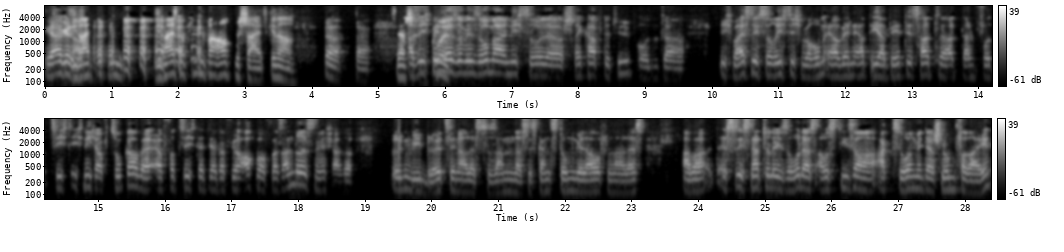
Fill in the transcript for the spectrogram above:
ja, sie genau. weiß, sie weiß auf jeden Fall auch Bescheid. Genau. Ja, ja. Also ich bin cool. ja sowieso mal nicht so der schreckhafte Typ und äh, ich weiß nicht so richtig, warum er, wenn er Diabetes hat, äh, dann verzichte ich nicht auf Zucker, weil er verzichtet ja dafür auch auf was anderes nicht. Also irgendwie Blödsinn alles zusammen, das ist ganz dumm gelaufen alles. Aber es ist natürlich so, dass aus dieser Aktion mit der Schlumpferei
